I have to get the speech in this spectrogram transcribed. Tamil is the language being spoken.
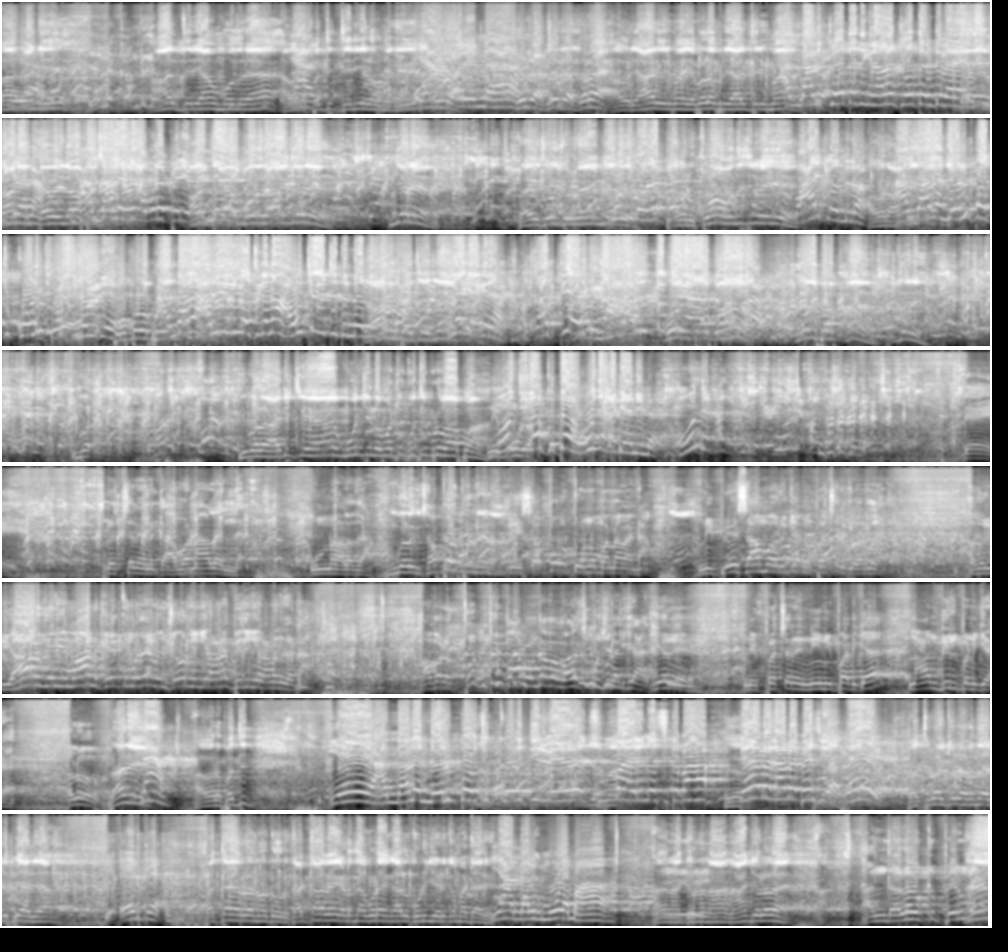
அம்மா ராணி ஆள் தெரியாம மோதுற. அவரை? பத்தி தெரியல உனக்கு. அவர் யார் தெரியுமா? எவ்வளவு பெரிய ஆள் தெரியுமா? மோதுறா. இங்க. இங்க. தயவு செய்து சொல்றேன் இங்க அவர் கோவம் வந்துச்சுன்னு வந்துரும். அவர் அந்த இவ- இவளை அடிச்சு மூஞ்சில மட்டும் குத்தி விடு பாப்பான். டேய் பிரச்சனை எனக்கு அவனால இல்லை. உன்னால தான் உங்களுக்கு சப்போர்ட் பண்றேனா நீ சப்போர்ட் ஒன்றும் பண்ண வேண்டாம். நீ பேசாம வரைக்கும் அவன் பிரச்சனைக்கு வரல. அவர் யார் தெரியுமான்னு கேட்கும்போதே அவன் சோறு நிற்கிறானே பிதிங்கிறானு கேட்டான். அவளை தொட்டு பார்வை வந்து அவன் வளைச்சு பிடிச்சிட்டு அடிக்கா ஏறு. நீ பிரச்சனை நீ நிப்பாட்டிக்க நான் டீல் பண்ணிக்கிறேன். ஹலோ ராணி? அவரை பத்தி ஏய் அந்த ஆளு நெருப்ப வச்சு கொளுத்திடுவேன் சும்மா இருங்க சித்தப்பா. தேவையில்லாம பேசிய? ஏய். பத்து ரூபா கீழே இருந்தா எடுப்பியா இல்லையா? எடுப்பேன். பத்தாயிரம் ரூபா நோட்டு ஒரு கட்டாவே கிடந்தா கூட எங்க ஆளு குனிஞ்சு எடுக்க மாட்டாரு. ஏன் அந்த ஆளுக்கு மூலமா அதை நான் சொன்னா நான் சொல்லல. அந்த அளவுக்கு பெருமை.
